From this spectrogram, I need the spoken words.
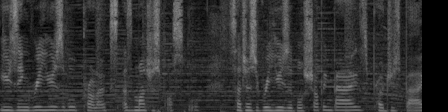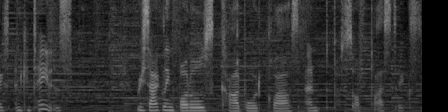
using reusable products as much as possible, such as reusable shopping bags, produce bags, and containers, recycling bottles, cardboard, glass, and soft plastics.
